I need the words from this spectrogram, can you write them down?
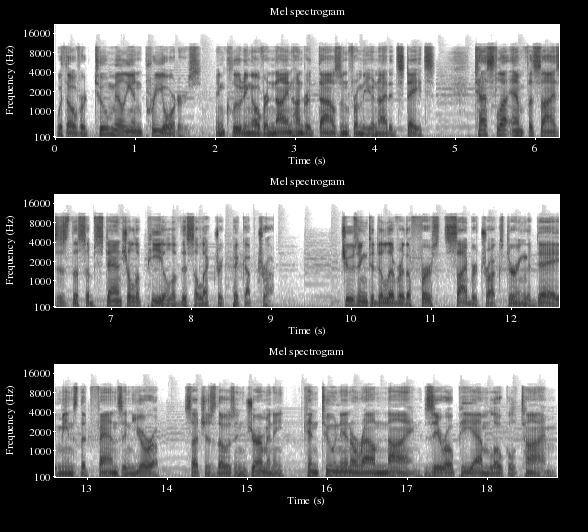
With over 2 million pre-orders, including over 900,000 from the United States, Tesla emphasizes the substantial appeal of this electric pickup truck. Choosing to deliver the first Cybertrucks during the day means that fans in Europe such as those in Germany, can tune in around 9.0 p.m. local time.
